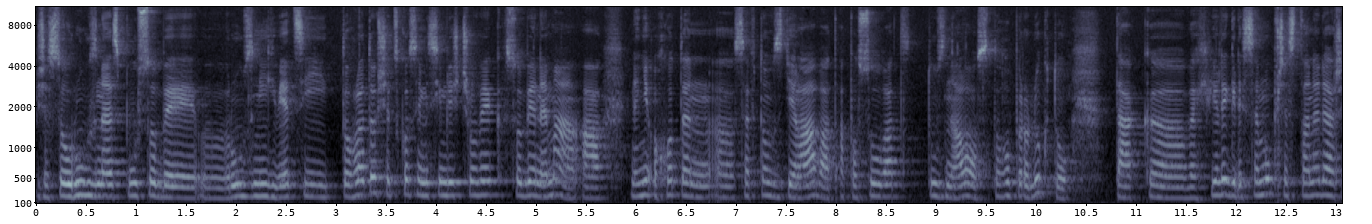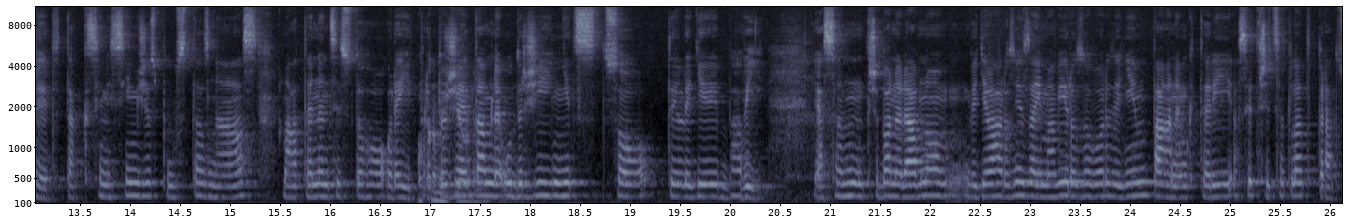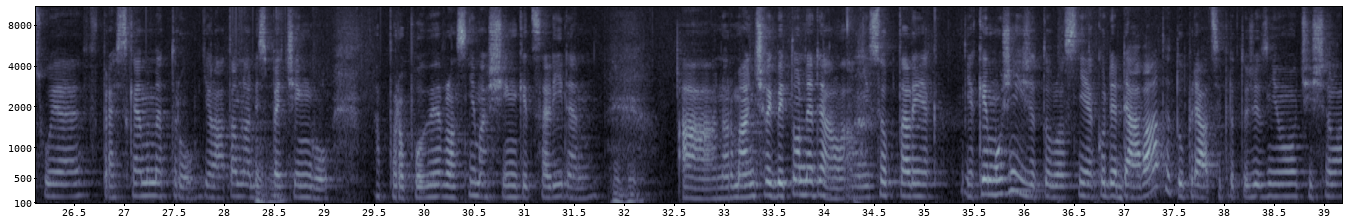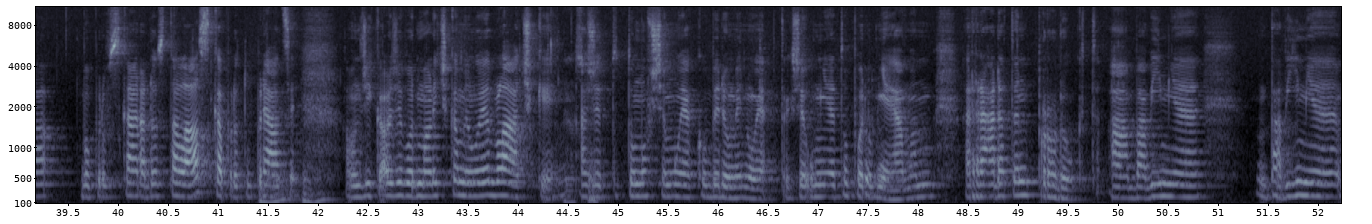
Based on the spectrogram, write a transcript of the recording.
že jsou různé způsoby eh, různých věcí. Tohle to všechno si myslím, když člověk v sobě nemá a není ochoten eh, se v tom vzdělávat a posouvat tu znalost toho produktu, tak ve chvíli, kdy se mu přestane dařit, tak si myslím, že spousta z nás má tendenci z toho odejít, Okamžitě protože tam neudrží nic, co ty lidi baví. Já jsem třeba nedávno viděla hrozně zajímavý rozhovor s jedním pánem, který asi 30 let pracuje v pražském metru, dělá tam na mhm. dispatchingu a propojuje vlastně mašinky celý den. Uh-huh. A normální člověk by to nedal. A oni se optali, jak, jak je možné, že to vlastně jako dáváte tu práci, protože z něho čišela obrovská radost a láska pro tu práci. Mm-hmm. A on říkal, že od malička miluje vláčky Jasně. a že to tomu všemu jakoby dominuje. Takže u mě je to podobně. Já mám ráda ten produkt a baví mě, baví mě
